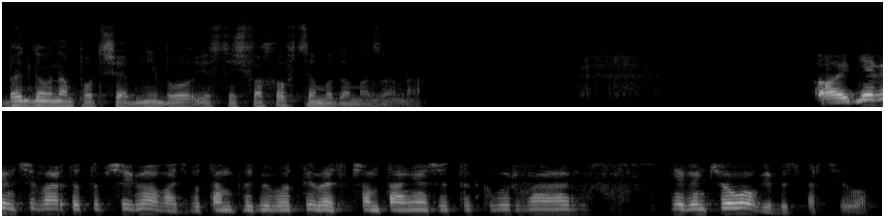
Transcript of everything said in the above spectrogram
będą nam potrzebni, bo jesteś fachowcem od Amazona. Oj, nie wiem, czy warto to przejmować, bo tam by było tyle sprzątania, że to kurwa, nie wiem, czy ołowie by starczyło.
